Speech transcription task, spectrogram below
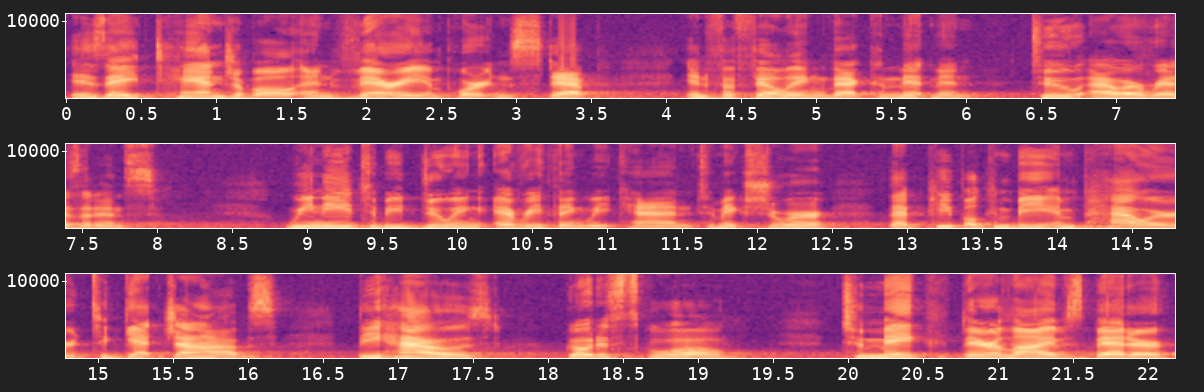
is a tangible and very important step in fulfilling that commitment to our residents. We need to be doing everything we can to make sure that people can be empowered to get jobs, be housed, go to school, to make their lives better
